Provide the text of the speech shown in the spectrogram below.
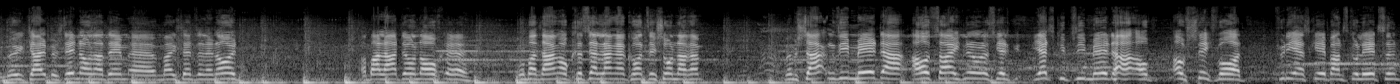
die Möglichkeit besteht noch, nachdem äh, Mike Stenzel erneut am Ball hatte und auch, äh, muss man sagen, auch Christian Langer konnte sich schon nach einem, mit einem starken 7 Meter auszeichnen und es jetzt, jetzt gibt es 7 Meter auf, auf Stichwort für die SG Banskolezen.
